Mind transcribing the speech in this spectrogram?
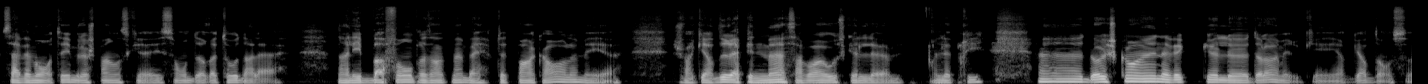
Ça avait monté, mais là, je pense qu'ils sont de retour dans les bas-fonds présentement. Ben, peut-être pas encore, mais je vais regarder rapidement, savoir où est-ce que le, le prix. Dogecoin avec le dollar américain. Regardons ça.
